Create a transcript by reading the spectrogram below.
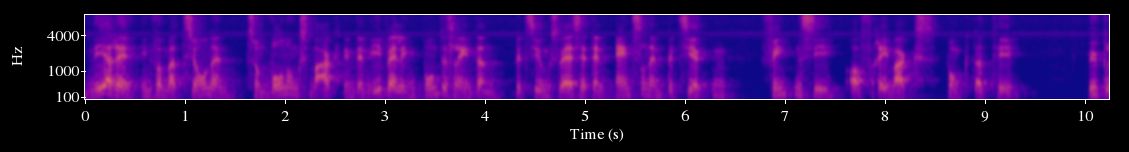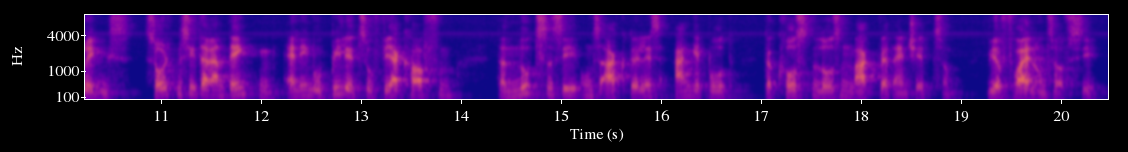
Nähere Informationen zum Wohnungsmarkt in den jeweiligen Bundesländern bzw. den einzelnen Bezirken finden Sie auf remax.at. Übrigens, sollten Sie daran denken, eine Immobilie zu verkaufen, dann nutzen Sie unser aktuelles Angebot der kostenlosen Marktwerteinschätzung. Wir freuen uns auf Sie.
